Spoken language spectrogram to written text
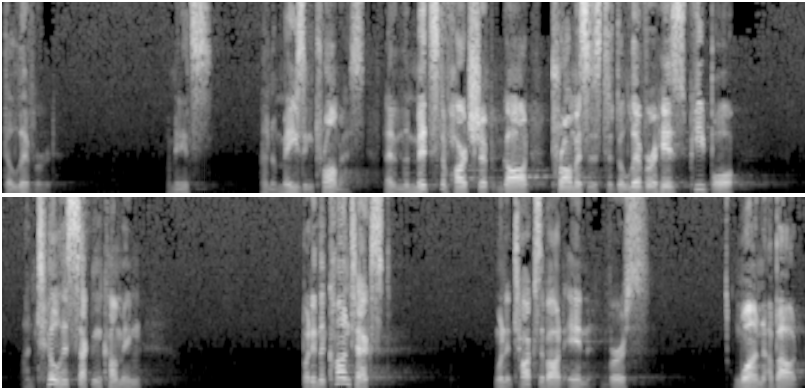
delivered. I mean, it's an amazing promise that in the midst of hardship, God promises to deliver his people until his second coming. But in the context, when it talks about in verse 1 about,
